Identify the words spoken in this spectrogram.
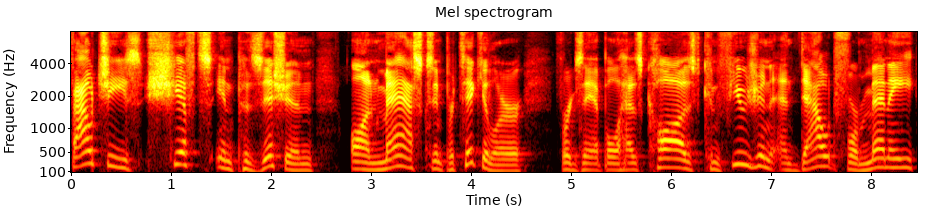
Fauci's shifts in position on masks in particular, for example, has caused confusion and doubt for many.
